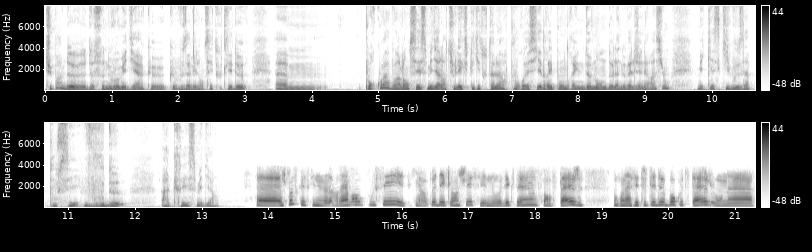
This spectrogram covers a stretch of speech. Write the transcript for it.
Tu parles de, de ce nouveau média que, que vous avez lancé toutes les deux. Pourquoi avoir lancé ce média? Alors tu l'as expliqué tout à l'heure, pour essayer de répondre à une demande de la nouvelle génération, mais qu'est-ce qui vous a poussé, vous deux, à créer ce média? Euh, Je pense que ce qui nous a vraiment poussé et ce qui a un peu déclenché, c'est nos expériences en stage. Donc on a fait toutes les deux beaucoup de stages, on a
